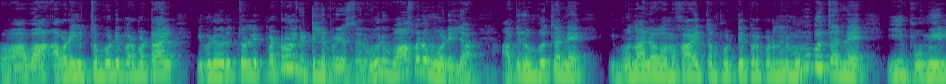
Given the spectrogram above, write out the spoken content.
അവിടെ യുദ്ധം പൊട്ടി പുറപ്പെട്ടാൽ ഇവിടെ ഒരു തുള്ളി പെട്രോൾ കിട്ടില്ല പ്രിയസ്ഥർ ഒരു വാഹനവും ഓടില്ല. അതിനുമുമ്പ് തന്നെ മൂന്നാം ലോക മഹായുദ്ധം പൊട്ടിപ്പുറപ്പെടുന്നതിന് മുമ്പ് തന്നെ ഈ ഭൂമിയിൽ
